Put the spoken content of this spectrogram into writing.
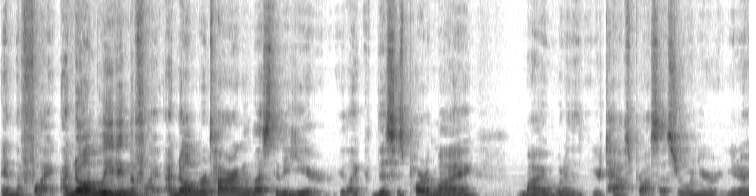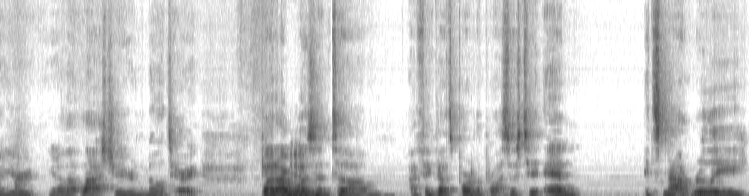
in the fight. I know I'm leading the fight. I know I'm retiring in less than a year. You're like, this is part of my my what is it, your TAPS process or when you're, you know, you're, you know, that last year you're in the military. But I yeah. wasn't um I think that's part of the process too. And it's not really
